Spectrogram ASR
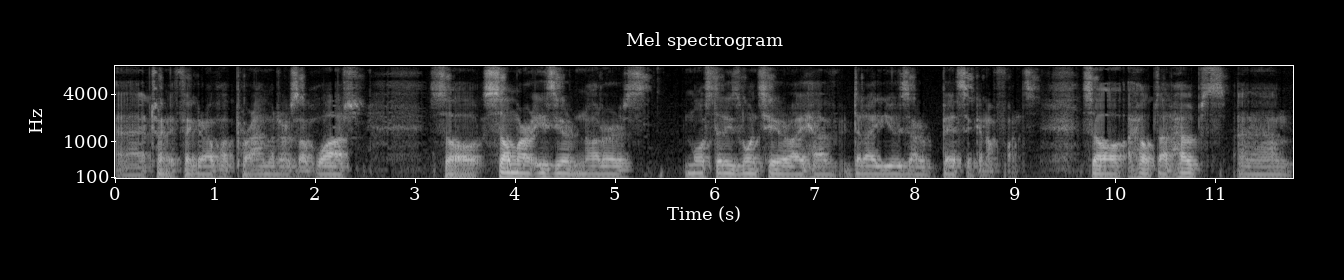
uh, trying to figure out what parameters are what. So some are easier than others. Most of these ones here I have that I use are basic enough ones. So I hope that helps. Um,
